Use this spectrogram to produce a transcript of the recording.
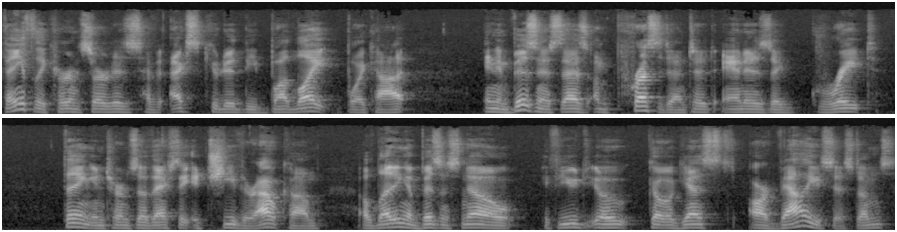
Thankfully, current conservatives have executed the Bud Light boycott, and in business, that is unprecedented and is a great thing in terms of they actually achieve their outcome of letting a business know if you go against our value systems,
